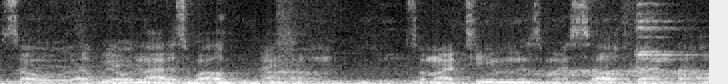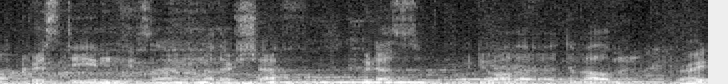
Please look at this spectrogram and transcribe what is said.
So that we own that as well. Um, so my team is myself and uh, Chris Dean, who's uh, another chef who does we do all the development Right.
